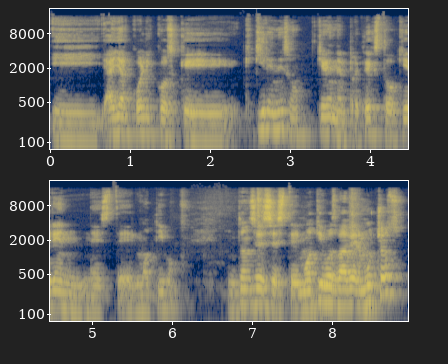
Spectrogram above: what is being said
Y hay alcohólicos que, que, quieren eso, quieren el pretexto, quieren este, el motivo. Entonces, este, motivos va a haber muchos.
